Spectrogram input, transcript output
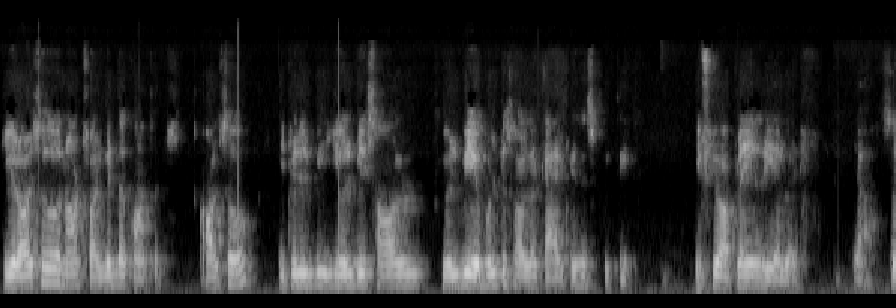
you'll also not forget the concepts. Also, it will be you will be solve you will be able to solve the calculations quickly if you apply in real life. Yeah. So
